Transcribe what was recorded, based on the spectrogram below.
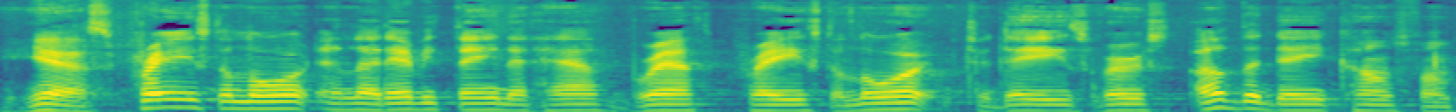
Yes, praise the Lord and let everything that hath breath praise the Lord. Today's verse of the day comes from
